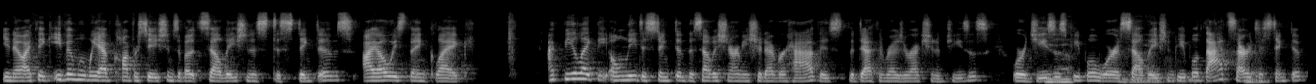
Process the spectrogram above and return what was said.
You know, I think even when we have conversations about salvationist distinctives, I always think like I feel like the only distinctive the Salvation Army should ever have is the death and resurrection of Jesus. We're Jesus yeah. people, we're a salvation people. That's our yeah. distinctive.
